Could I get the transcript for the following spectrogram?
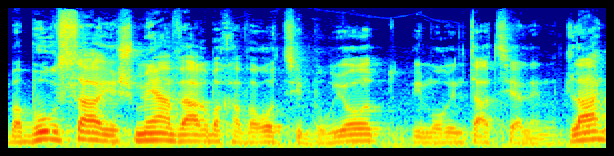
בבורסה יש 104 חברות ציבוריות עם אוריינטציה לנדל"ן,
